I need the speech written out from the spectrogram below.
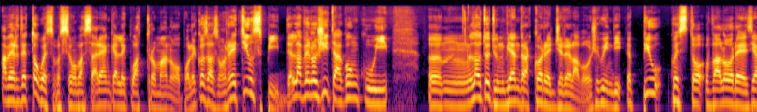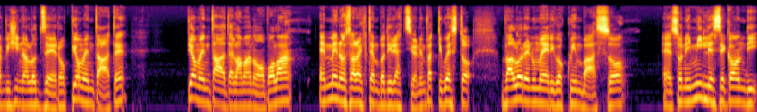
aver detto questo possiamo passare anche alle quattro manopole. Cosa sono? Retune speed, la velocità con cui um, l'autotune vi andrà a correggere la voce. Quindi eh, più questo valore si avvicina allo zero, più aumentate, più aumentate la manopola e meno sarà il tempo di reazione. Infatti questo valore numerico qui in basso eh, sono i millisecondi,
